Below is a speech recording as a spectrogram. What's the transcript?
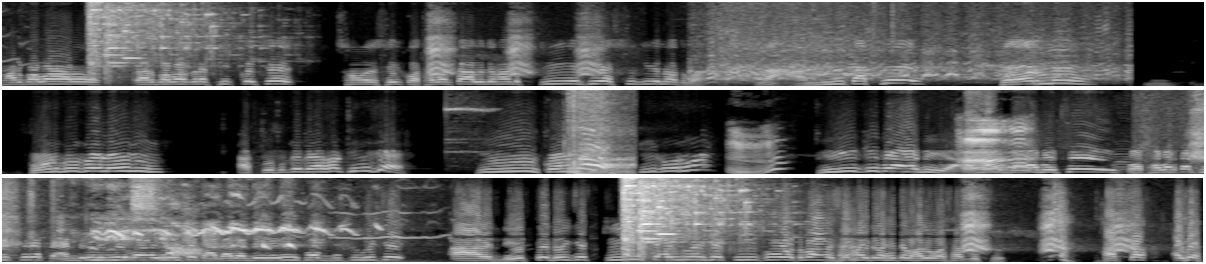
আমার বাবা তার বাবা করে ঠিক করছে। সেই কথাবার্তা আলোচনা তুই এটি আসছো কি জন্য অথবা মানে আমি তাকে ফোন করে করে লেগেছি। আর তোর সাথে ব্যবহার ঠিক আছে? কি করব? কি করব? তুই কি ভাবি? আমার বাপ হচ্ছে কথাবার্তা ঠিক করে প্যান্ডেল হয়েছে? দাদা দাদি সব বুকিং হয়েছে। আর ডেট টেট হয়েছে কি টাইম হয়েছে কি কো অথবা সে মাইটার সাথে ভালোবাসা করছ। হাতটা আচ্ছা।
